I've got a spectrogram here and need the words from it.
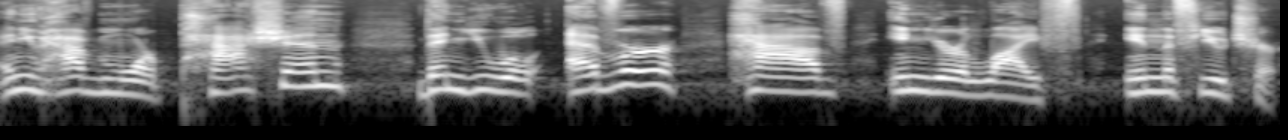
and you have more passion than you will ever have in your life in the future.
